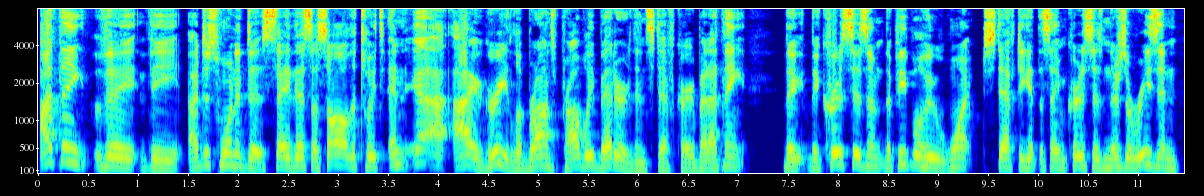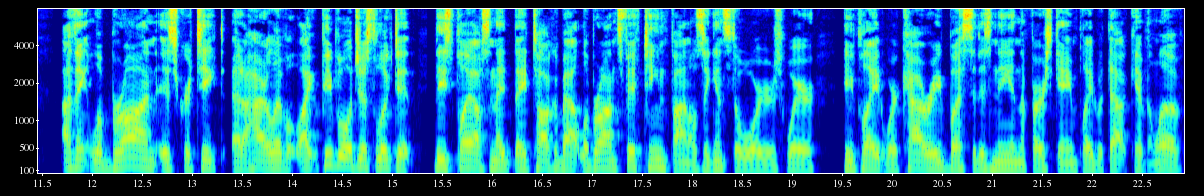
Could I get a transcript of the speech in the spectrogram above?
I think the the I just wanted to say this. I saw all the tweets, and yeah, I, I agree. LeBron's probably better than Steph Curry, but I think the the criticism, the people who want Steph to get the same criticism, there's a reason. I think LeBron is critiqued at a higher level. Like people just looked at these playoffs and they they talk about LeBron's 15 finals against the Warriors, where he played where Kyrie busted his knee in the first game, played without Kevin Love,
